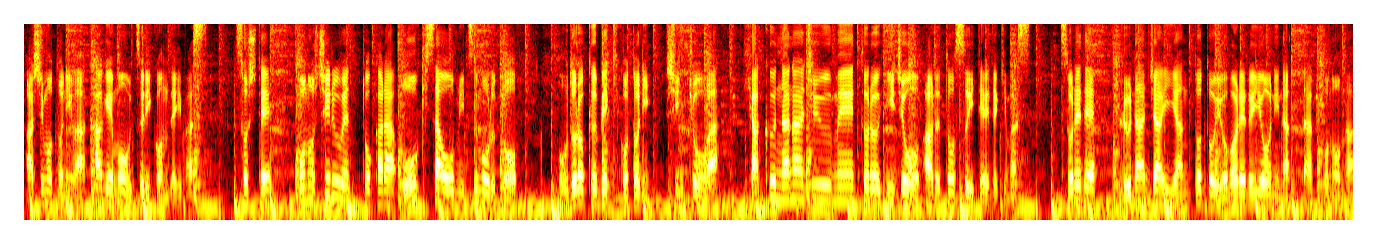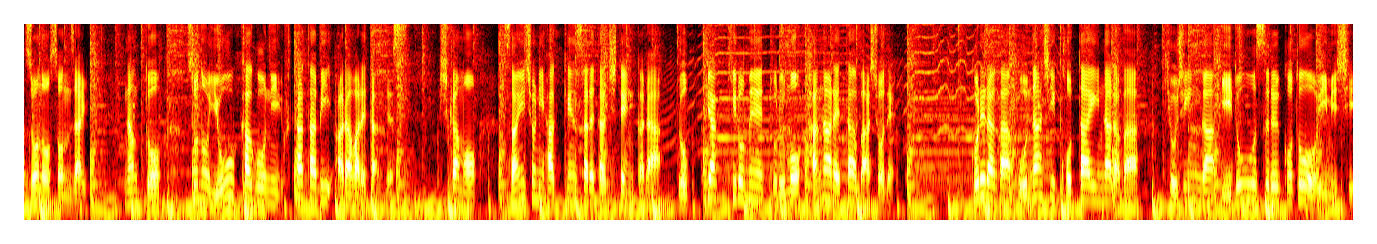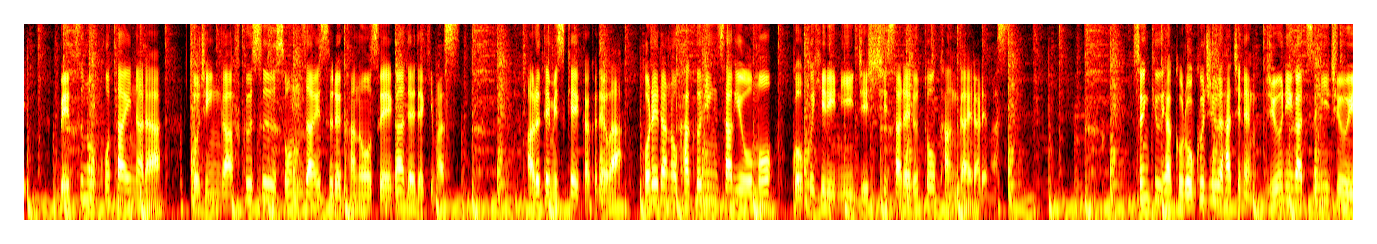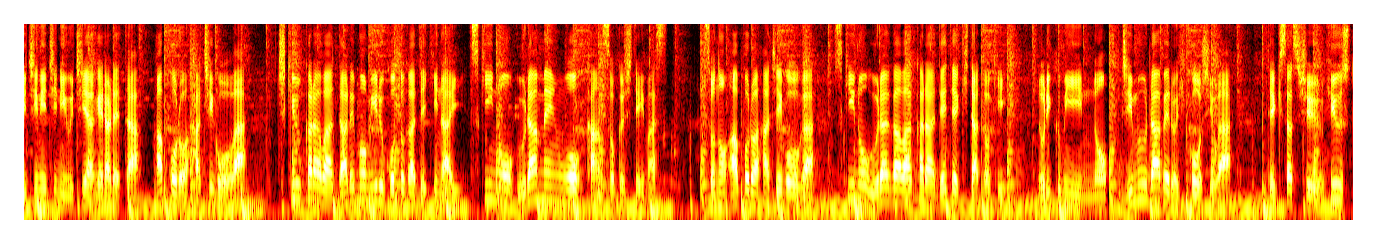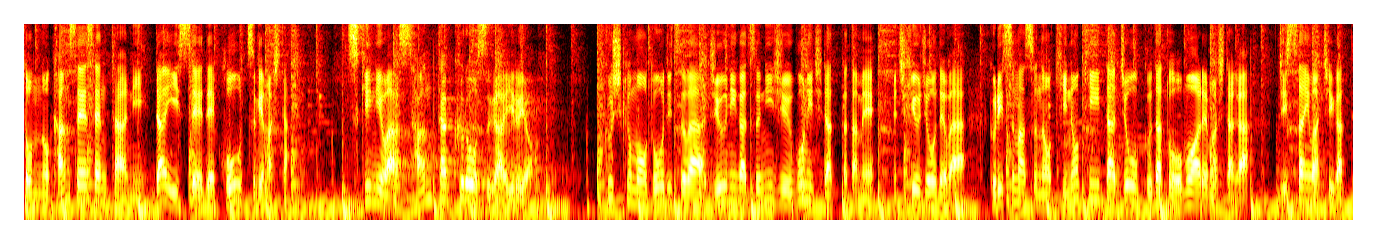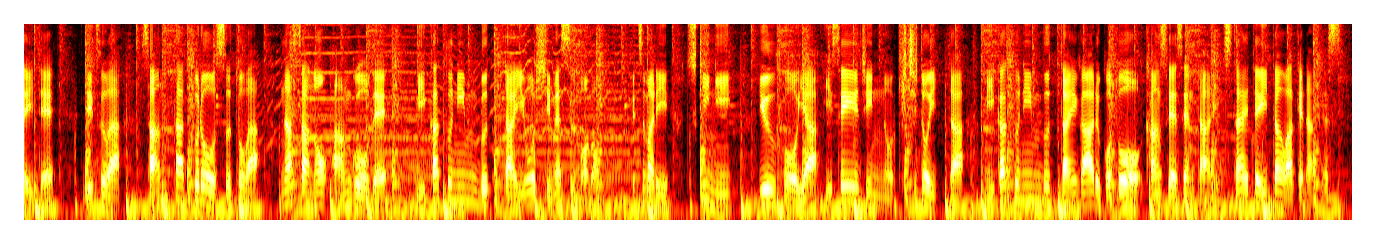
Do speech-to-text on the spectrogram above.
足元には影も映り込んでいます。そしてこのシルエットから大きさを見積もると驚くべきことに身長は170メートル以上あると推定できます。それでルナジャイアントと呼ばれるようになったこの謎の存在。なんとその8日後に再び現れたんです。しかも最初に発見された地点から 600km も離れた場所で。これらが同じ個体ならば巨人が移動することを意味し別の個体なら巨人が複数存在する可能性が出てきます。アルテミス計画ではこれらの確認作業も極秘裏に実施されると考えられます。1968年12月21日に打ち上げられたアポロ8号は地球からは誰も見ることができない月の裏面を観測しています。そのアポロ8号が月の裏側から出てきた時乗組員のジム・ラベル飛行士はテキサス州ヒューストンの管制センターに第一声でこう告げました。月にはサンタクロースがいるよ。くしくも当日は12月25日だったため地球上ではクリスマスの気の利いたジョークだと思われましたが実際は違っていて実はサンタクロースとは NASA の暗号で未確認物体を示すもの。つまり月に UFO や異星人の基地といった未確認物体があることを管制センターに伝えていたわけなんです。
